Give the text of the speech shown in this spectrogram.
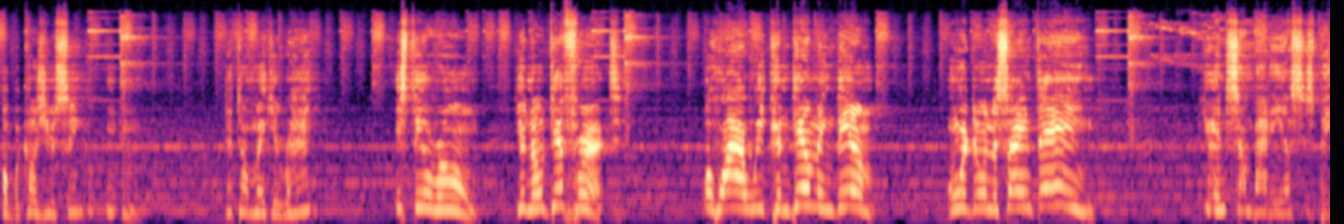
Oh, because you're single? Mm-mm. That don't make it right. It's still wrong. You're no different. Well, why are we condemning them when we're doing the same thing? You're in somebody else's bed.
